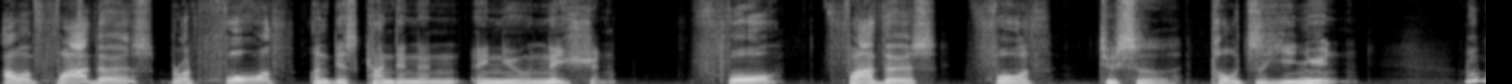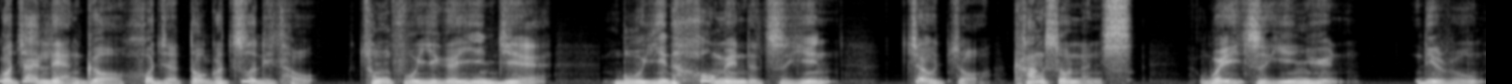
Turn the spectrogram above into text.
our fathers brought forth on this continent a new nation. Four fathers, fourth 就是头子音韵。如果在两个或者多个字里头重复一个音节， 母音后面的子音叫做 consonants，尾子音韵。例如。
